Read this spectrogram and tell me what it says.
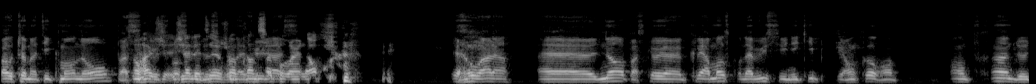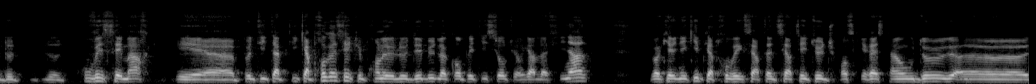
Pas automatiquement, non. Parce que J'allais dire, je vais prendre ça pour un non. voilà. Euh, non, parce que euh, clairement, ce qu'on a vu, c'est une équipe qui est encore en, train de, trouver ses marques et euh, petit à petit qui a progressé. Tu prends le, début de la compétition, tu regardes la finale, vois qu'il y a une équipe qui a trouvé certaines certitudes. Je pense qu'il reste un ou deux euh,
